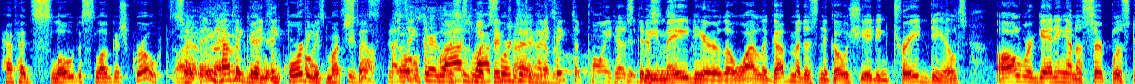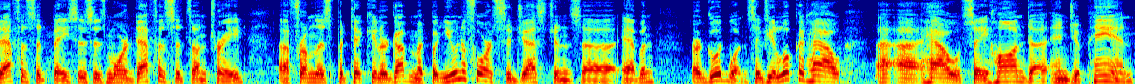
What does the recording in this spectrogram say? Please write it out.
have had slow to sluggish growth. So I- they I haven't think- been importing point- as much see, stuff. this I think okay, the, last, is what's last word interesting, to I Evan. think the point has to be is- made here, though, while the government is negotiating trade deals, all we're getting on a surplus deficit basis is more deficits on trade uh, from this particular government. But Unifor's suggestions, uh, Evan, are good ones. If you look at how, uh, uh, how say, Honda and Japan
